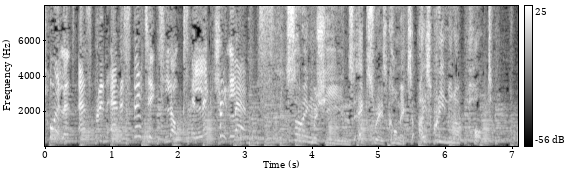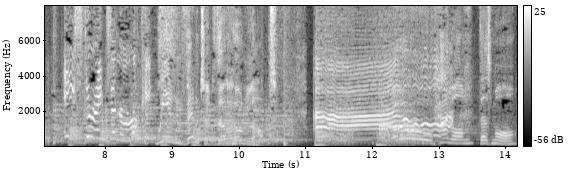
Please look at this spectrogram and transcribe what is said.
Toilets, aspirin, anesthetics, locks, electric lamps. Sewing machines, x-rays, comics, ice cream in a pot. Easter eggs and rockets. We invented the whole lot. Oh, Ah. hang on, there's more.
